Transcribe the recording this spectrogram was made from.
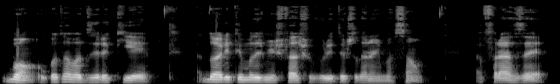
Bom, o que eu estava a dizer aqui é: a Dory tem uma das minhas frases favoritas de toda a animação. A frase é:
